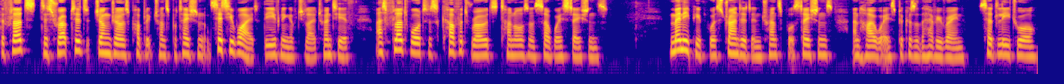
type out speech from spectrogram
The floods disrupted Zhengzhou's public transportation citywide the evening of July 20th as floodwaters covered roads, tunnels, and subway stations. Many people were stranded in transport stations and highways because of the heavy rain, said Li Zhuo,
